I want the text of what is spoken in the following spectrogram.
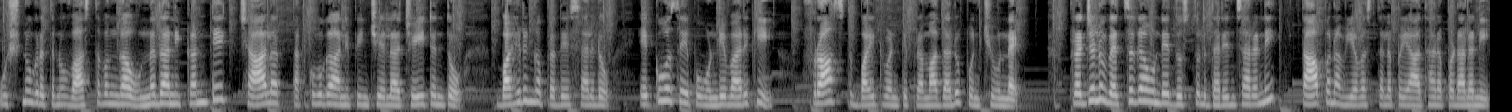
ఉష్ణోగ్రతను వాస్తవంగా ఉన్నదానికంటే చాలా తక్కువగా అనిపించేలా చేయటంతో బహిరంగ ప్రదేశాలలో ఎక్కువసేపు ఉండేవారికి ఫ్రాస్ట్ బైట్ వంటి ప్రమాదాలు పొంచి ఉన్నాయి. ప్రజలు వెచ్చగా ఉండే దుస్తులు ధరించాలని తాపన వ్యవస్థలపై ఆధారపడాలని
